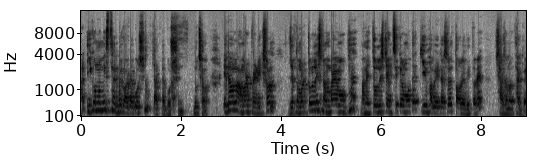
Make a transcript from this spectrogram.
আর ইকোনমিক্স থাকবে কয়টা কোশ্চেন চারটা কোশ্চেন বুঝছ? এটা হলো আমার প্রেডিকশন যে তোমার চল্লিশ নাম্বারের মধ্যে মানে চল্লিশটা এমসিকিউর মধ্যে কীভাবে এটা আসলে তরের ভিতরে সাজানো থাকবে।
